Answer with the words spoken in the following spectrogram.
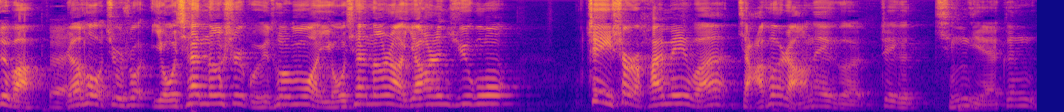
对吧？对然后就是说，有钱能使鬼推磨，有钱能让洋人鞠躬。这事儿还没完，贾科长那个这个情节跟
